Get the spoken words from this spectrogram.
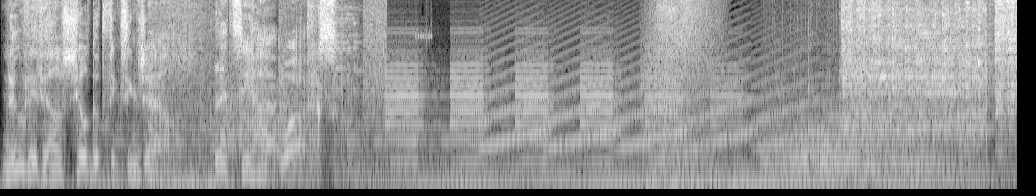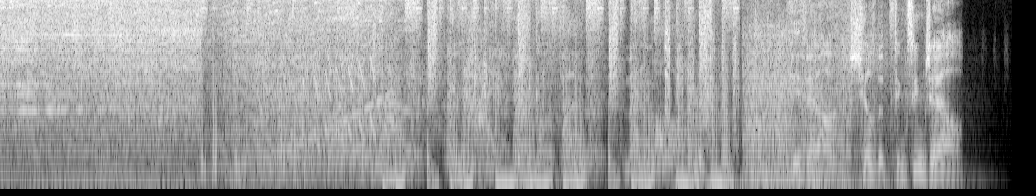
New Vivel Shielded Fixing Gel. Let's see how it works. Vivel Shielded Fixing Gel.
